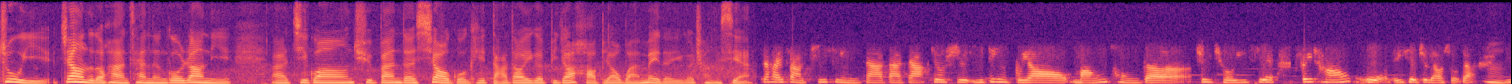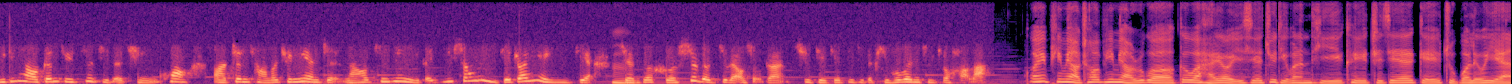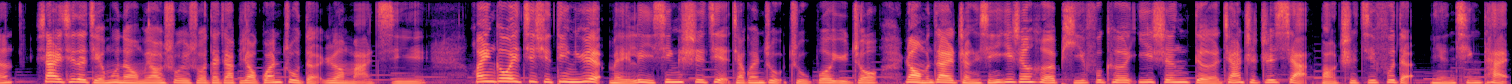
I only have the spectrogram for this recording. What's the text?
注意，这样子的话才能够让你啊激光祛斑的效果可以达到一个比较好、比较完美的一个呈现。这还想提醒一下大家，就是一定不要盲从的追求一些非常火的一些治疗手段，嗯，一定要根据自己的情况啊正常的去面诊，然后听听你的医生的一些专业意见，选择合适的治疗手段去解决自己的皮肤问题就好了。关于皮秒、超皮秒，如果各位还有一些具体问题，可以直接给主播留言。下一期的节目呢，我们要说一说大家比较关注的热玛吉。欢迎各位继续订阅《美丽新世界》，加关注主播宇宙，让我们在整形医生和皮肤科医生的加持之下，保持肌肤的年轻态。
